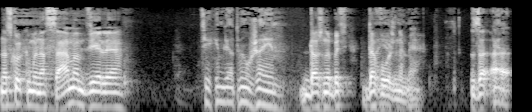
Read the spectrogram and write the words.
насколько мы на самом деле должны быть довольными. За,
